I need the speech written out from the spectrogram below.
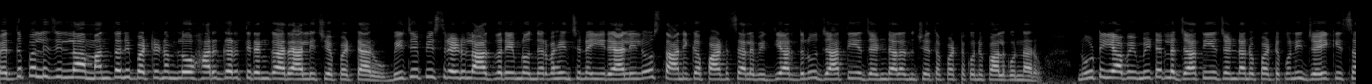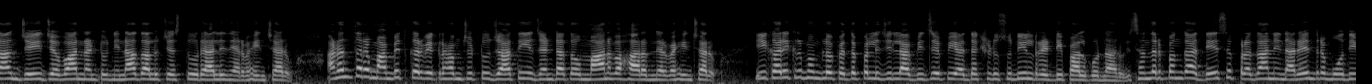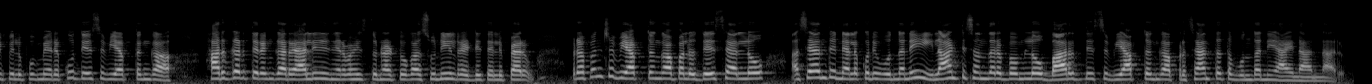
పెద్దపల్లి జిల్లా మంతని పట్టణంలో హర్ఘర్ తిరంగా ర్యాలీ చేపట్టారు. బీజేపీ శ్రేణుల ఆధ్వర్యంలో నిర్వహించిన ఈ ర్యాలీలో స్థానిక పాఠశాల విద్యార్థులు జాతీయ జెండాలను చేతపట్టుకుని పాల్గొన్నారు. నూట యాభై మీటర్ల జాతీయ జెండాను పట్టుకుని జై కిసాన్ జై జవాన్ అంటూ నినాదాలు చేస్తూ ర్యాలీ నిర్వహించారు. అనంతరం అంబేద్కర్ విగ్రహం చుట్టూ జాతీయ జెండాతో మానవహారం నిర్వహించారు. ఈ కార్యక్రమంలో పెద్దపల్లి జిల్లా బీజేపీ అధ్యక్షుడు సునీల్ రెడ్డి పాల్గొన్నారు. ఈ సందర్భంగా దేశ ప్రధాని నరేంద్ర మోదీ పిలుపు మేరకు దేశవ్యాప్తంగా హర్ఘర్ తిరంగా ర్యాలీని నిర్వహిస్తున్నట్టుగా సునీల్ రెడ్డి తెలిపారు. ప్రపంచవ్యాప్తంగా పలు దేశాల్లో అశాంతి నెలకొని ఉందని ఇలాంటి సందర్భంలో భారతదేశ వ్యాప్తంగా ప్రశాంతత ఉందని ఆయన అన్నారు.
